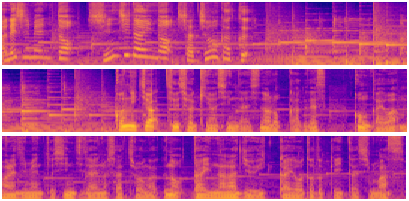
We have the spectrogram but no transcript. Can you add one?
マネジメント新時代の社長学。こんにちは。中小企業診断士の六角です。今回はマネジメント新時代の社長学の第71回をお届けいたします。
